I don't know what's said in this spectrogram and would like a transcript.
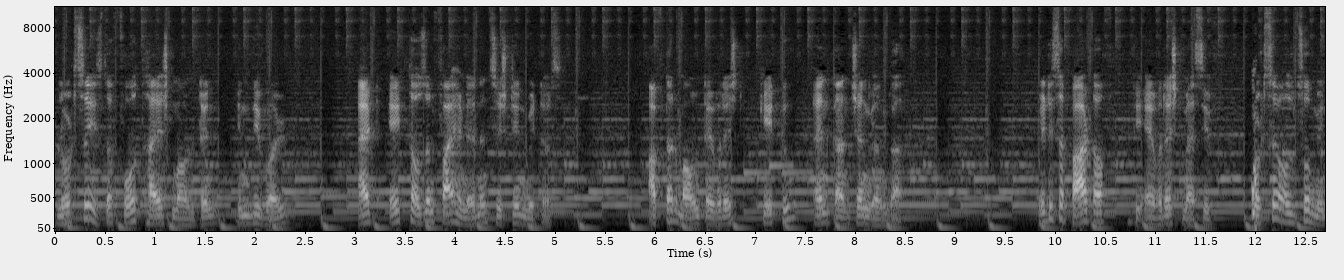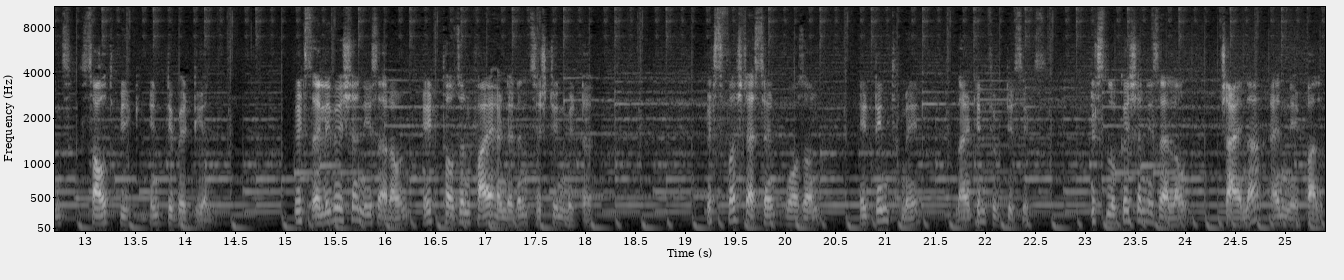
Lhotse is the fourth highest mountain in the world at 8516 meters after Mount Everest, K2 and Kanchenjunga. It is a part of the Everest Massif. Lhotse also means South Peak in Tibetan. Its elevation is around 8516 meter. Its first ascent was on 18th May 1956. Its location is along China and Nepal.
